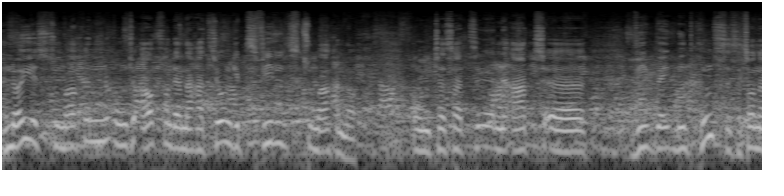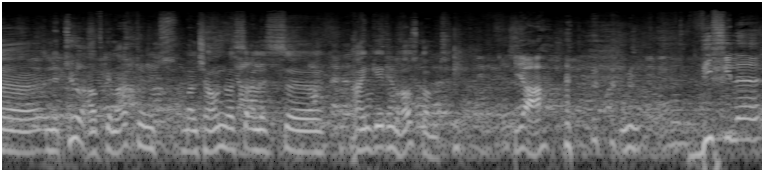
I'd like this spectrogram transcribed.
Neues zu machen und auch von der Narration gibt es viel zu machen noch. Und das hat eine Art, äh, wie mit Kunst, das hat so eine, eine Tür aufgemacht und mal schauen, was alles äh, reingeht und rauskommt. Ja. Wie viele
